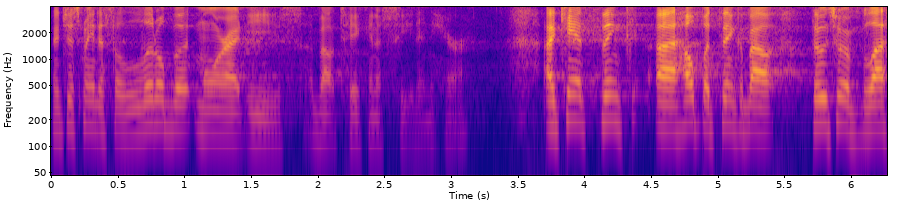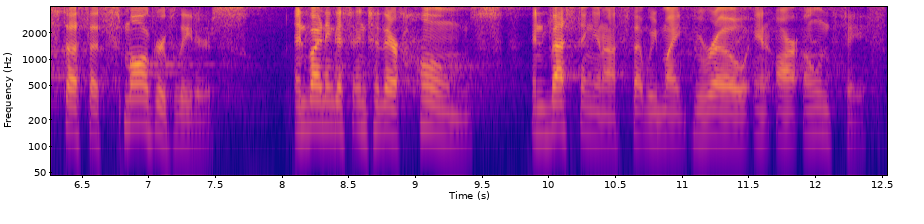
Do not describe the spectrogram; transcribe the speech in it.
It just made us a little bit more at ease about taking a seat in here. I can't think, uh, help but think about those who have blessed us as small group leaders inviting us into their homes, investing in us that we might grow in our own faith,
